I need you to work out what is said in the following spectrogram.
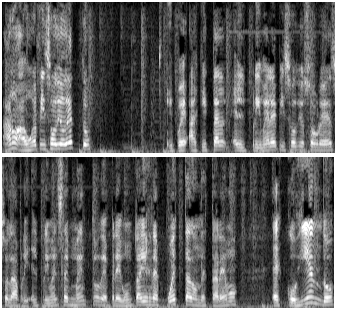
Ah, no, a un episodio de esto y pues aquí está el primer episodio sobre eso, el primer segmento de preguntas y respuestas donde estaremos escogiendo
